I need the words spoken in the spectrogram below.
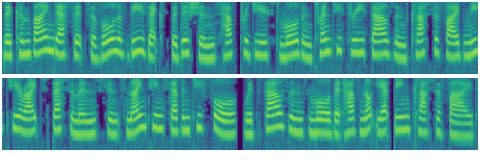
The combined efforts of all of these expeditions have produced more than 23,000 classified meteorite specimens since 1974, with thousands more that have not yet been classified.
